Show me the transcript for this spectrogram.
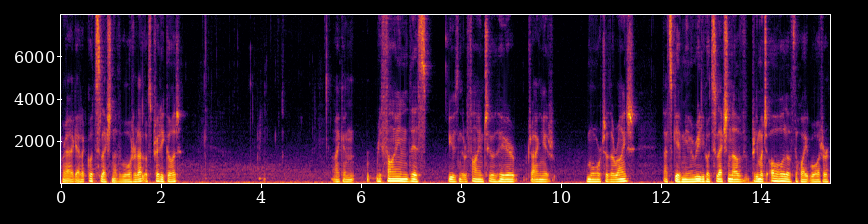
where I get a good selection of the water. That looks pretty good. I can refine this using the refine tool here, dragging it more to the right. That's given me a really good selection of pretty much all of the white water,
